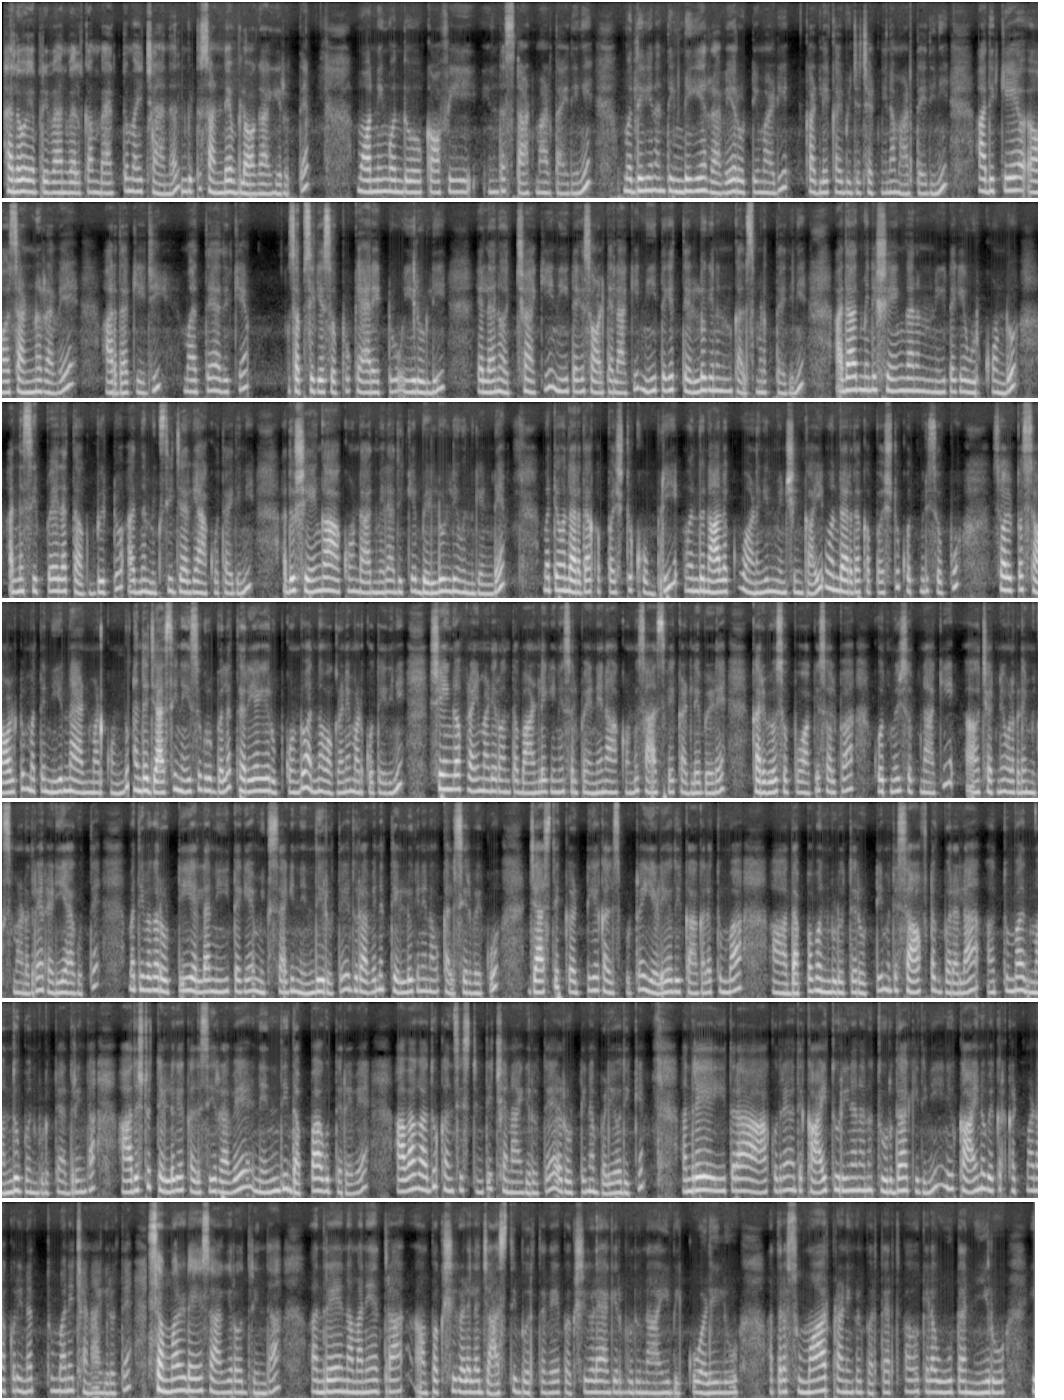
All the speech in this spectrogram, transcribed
Hello everyone welcome back to my channel ಬಿಟ್ಟು Sunday vlog ಆಗಿರುತ್ತೆ. Morning ಒಂದು ಕಾಫಿಯಿಂದ ಸ್ಟಾರ್ಟ್ ಮಾಡ್ತಾ ಇದ್ದೀನಿ. ಮೊದಲಿಗೆ ನಾನು ತಿಂಡಿಗೆ ರವೆ ರೊಟ್ಟಿ ಮಾಡಿ ಕಡಲೆಕಾಯಿ ಬೀಜ ಚಟ್ನಿನ ಮಾಡ್ತಾಯಿದ್ದೀನಿ ಅದಕ್ಕೆ ಸಣ್ಣ ರವೆ, ಅರ್ಧ ಕೆ ಜಿ ಮತ್ತು ಅದಕ್ಕೆ ಸಬ್ಸಿಗೆ ಸೊಪ್ಪು, ಕ್ಯಾರೆಟು, ಈರುಳ್ಳಿ ಎಲ್ಲನೂ ಹಚ್ಚಾಕಿ ನೀಟಾಗಿ ಸಾಲ್ಟೆಲ್ಲ ಹಾಕಿ ನೀಟಾಗಿ ತೆಳ್ಳಗೆ ನಾನು ಕಲಸಿ ಮಡಗ್ತಾ ಇದ್ದೀನಿ. ಅದಾದಮೇಲೆ ಶೇಂಗಾನ ನೀಟಾಗಿ ಹುರ್ಕೊಂಡು ಅದನ್ನ ಸಿಪ್ಪೆ ಎಲ್ಲ ತೆಗ್ದುಬಿಟ್ಟು ಅದನ್ನ ಮಿಕ್ಸಿ ಜಾರ್ಗೆ ಹಾಕೋತಾ ಇದ್ದೀನಿ. ಅದು ಶೇಂಗಾ ಹಾಕೊಂಡಾದಮೇಲೆ ಅದಕ್ಕೆ ಬೆಳ್ಳುಳ್ಳಿ ಒಂದು ಗೆಂಡೆ, ಮತ್ತು ಒಂದು ಅರ್ಧ ಕಪ್ಪಷ್ಟು ಕೊಬ್ಬರಿ, ಒಂದು ನಾಲ್ಕು ಒಣಗಿನ ಮೆಣಸಿನ್ಕಾಯಿ, ಒಂದು ಅರ್ಧ ಕಪ್ಪಷ್ಟು ಕೊತ್ತಂಬರಿ ಸೊಪ್ಪು ಸ್ವಲ್ಪ ಸಾಲ್ಟು ಮತ್ತು ನೀರನ್ನ ಆ್ಯಡ್ ಮಾಡಿಕೊಂಡು, ಅಂದರೆ ಜಾಸ್ತಿ ನೈಸು ರುಬ್ಬಲ್ಲ ತರಿಯಾಗಿ ರುಬ್ಕೊಂಡು ಅದನ್ನ ಒಗ್ಗರಣೆ ಮಾಡ್ಕೋತಾ ಇದ್ದೀನಿ. ಶೇಂಗಾ ಫ್ರೈ ಮಾಡಿರೋಂಥ ಬಾಣಲೆಗೇನೆ ಸ್ವಲ್ಪ ಎಣ್ಣೆನ ಹಾಕ್ಕೊಂಡು ಸಾಸಿವೆ, ಕಡಲೆಬೇಳೆ, ಕರಿಬೇವು ಸೊಪ್ಪು ಹಾಕಿ ಸ್ವಲ್ಪ ಕೊತ್ತಂಬರಿ ಸೊಪ್ಪನ್ನ ಹಾಕಿ ಚಟ್ನಿ ಒಳಗಡೆ ಮಿಕ್ಸ್ ಮಾಡಿದ್ರೆ ರೆಡಿ ಆಗುತ್ತೆ. ಮತ್ತು ಇವಾಗ ರೊಟ್ಟಿ ಎಲ್ಲ ನೀಟಾಗಿ ಮಿಕ್ಸ್ ಆಗಿ ನೆಂದಿರುತ್ತೆ. ಇದು ರವೆನ ತೆಳ್ಳಗೆ ನಾವು ಕಲಸಿರಬೇಕು. ಜಾಸ್ತಿ ಗಟ್ಟಿಗೆ ಕಲಿಸ್ಬಿಟ್ರೆ ಎಳೆಯೋದಕ್ಕಾಗಲ್ಲ. ತುಂಬ ದಪ್ಪ ಬಂದುಬಿಡುತ್ತೆ ರೊಟ್ಟಿ, ಮತ್ತು ಸಾಫ್ಟಾಗಿ ಬರಲ್ಲ. ತುಂಬ ಮಂದಕ್ಕೆ ಬಂದುಬಿಡುತ್ತೆ. ಅದರಿಂದ ಆದಷ್ಟು ತೆಳ್ಳಗೆ ಕಲಸಿ ರವೆ ನೆಂದಿ ದಪ್ಪ ಆಗುತ್ತೆ ರವೆ. ಆವಾಗ ಅದು ಕನ್ಸಿಸ್ಟೆಂಟಿ ಚೆನ್ನಾಗಿರುತ್ತೆ ರೊಟ್ಟಿನ ಬೆಳೆಯೋದಕ್ಕೆ. ಅಂದರೆ ಈ ಥರ ಹಾಕಿದ್ರೆ ಮತ್ತು ಕಾಯಿ ತುರಿನ ನಾನು ತುರಿದು ಹಾಕಿದ್ದೀನಿ ನೀವು ಕಾಯಿನೂ ಬೇಕಾದ್ರೆ ಕಟ್ ಮಾಡಿ ಹಾಕೋರು ಇನ್ನೂ ತುಂಬಾ ಚೆನ್ನಾಗಿರುತ್ತೆ. ಸಮ್ಮರ್ ಡೇಸ್ ಆಗಿರೋದ್ರಿಂದ, ಅಂದರೆ ನಮ್ಮ ಮನೆ ಹತ್ರ ಪಕ್ಷಿಗಳೆಲ್ಲ ಜಾಸ್ತಿ ಬರ್ತವೆ. ಪಕ್ಷಿಗಳೇ ಆಗಿರ್ಬೋದು, ನಾಯಿ, ಬೆಕ್ಕು, ಅಳಿಲು, ಆ ಥರ ಸುಮಾರು ಪ್ರಾಣಿಗಳು ಬರ್ತಾ ಇರ್ತವೆ. ಅವಕ್ಕೆಲ್ಲ ಊಟ, ನೀರು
